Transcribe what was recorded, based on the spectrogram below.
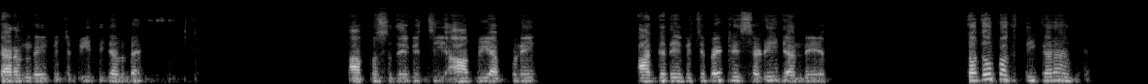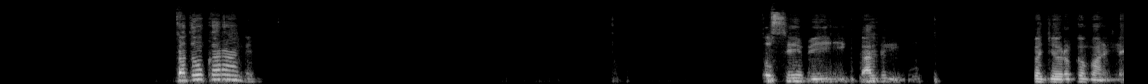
ਕਰਨ ਦੇ ਵਿੱਚ ਬੀਤ ਜਾਂਦਾ ਆਪਸ ਦੇ ਵਿੱਚ ਹੀ ਆਪ ਹੀ ਆਪਣੇ ਅੱਗ ਦੇ ਵਿੱਚ ਬੈਠੇ ਸੜੀ ਜਾਂਦੇ ਆ। ਕਦੋਂ ਭਗਤੀ ਕਰਾਂਗੇ? ਕਦੋਂ ਕਰਾਂਗੇ? ਤੁਸੀਂ ਵੀ ਕੱਲ ਨੂੰ ਬਜ਼ੁਰਗ ਬਣਨੇ।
